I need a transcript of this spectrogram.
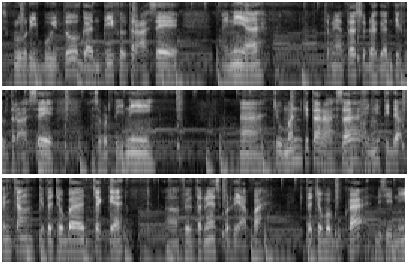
10.000 itu ganti filter AC. Nah, ini ya. Ternyata sudah ganti filter AC yang seperti ini. Nah, cuman kita rasa ini tidak kencang. Kita coba cek ya uh, filternya seperti apa. Kita coba buka di sini.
